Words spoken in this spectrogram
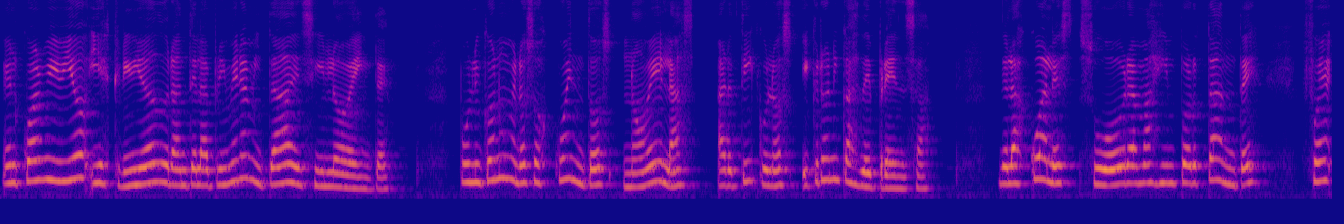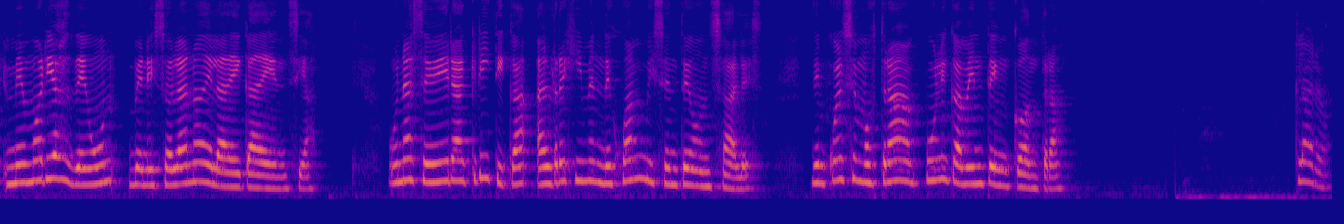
el cual vivió y escribió durante la primera mitad del siglo XX. Publicó numerosos cuentos, novelas, artículos y crónicas de prensa, de las cuales su obra más importante fue Memorias de un venezolano de la decadencia, una severa crítica al régimen de Juan Vicente González, del cual se mostraba públicamente en contra. Claro,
